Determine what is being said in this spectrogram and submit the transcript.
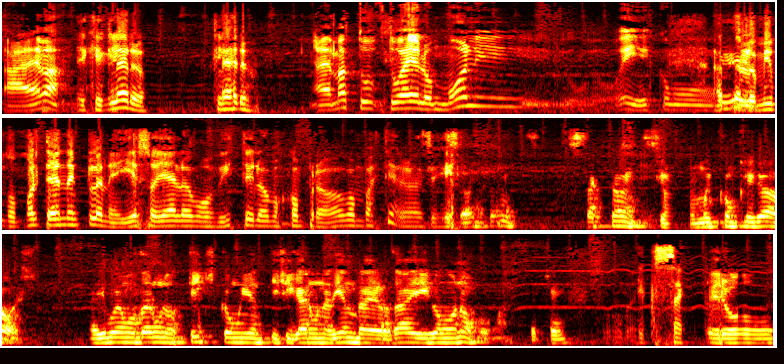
Además. Es que claro, claro. Además tú, tú vas a los malls y es como... Hasta los mismos malls te venden clones y eso ya lo hemos visto y lo hemos comprobado con Bastián, así Exactamente, es muy complicado eso. Ahí podemos dar unos tips como identificar una tienda de verdad y cómo no. Pues, Exacto. Pero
